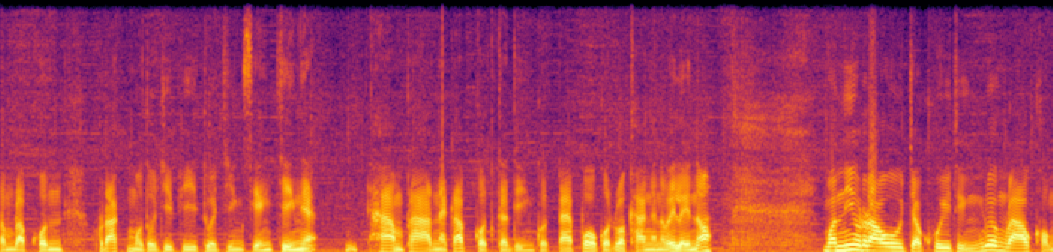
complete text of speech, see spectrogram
สำหรับคนรัก MotoGP ตัวจริงเสียงจริงเนี่ยห้ามพลาดนะครับ กดกระดิ่งกดแป๊บโป้กดระฆังกันเอาไว้เลยเนาะวันนี้เราจะคุยถึงเรื่องราวของ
